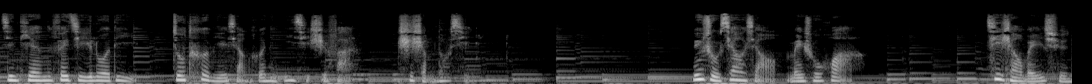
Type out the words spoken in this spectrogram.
今天飞机一落地，就特别想和你一起吃饭，吃什么都行。”女主笑笑没说话，系上围裙，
